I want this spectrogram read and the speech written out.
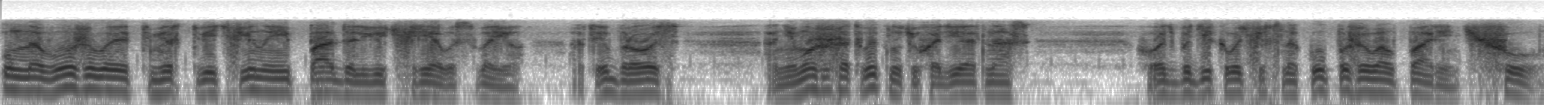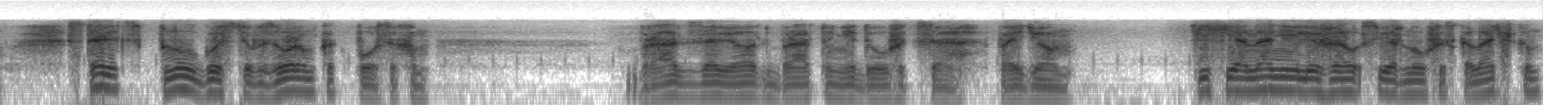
унавоживает мертвечиной и падалью чрево свое. А ты брось, а не можешь отвыкнуть, уходи от нас». Хоть бы дикого чесноку пожевал парень. Тьфу! Старец пнул гостя взором, как посохом. «Брат зовет, брату не дужится. Пойдем». Тихий Ананий лежал, свернувшись калачиком,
